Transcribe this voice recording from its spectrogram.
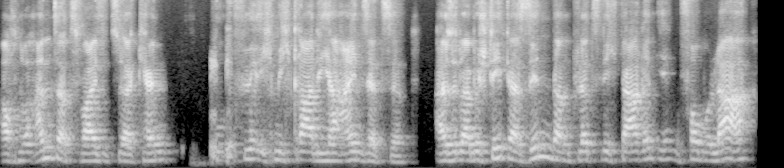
auch nur ansatzweise zu erkennen, wofür ich mich gerade hier einsetze. Also da besteht der Sinn dann plötzlich darin, irgendein Formular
